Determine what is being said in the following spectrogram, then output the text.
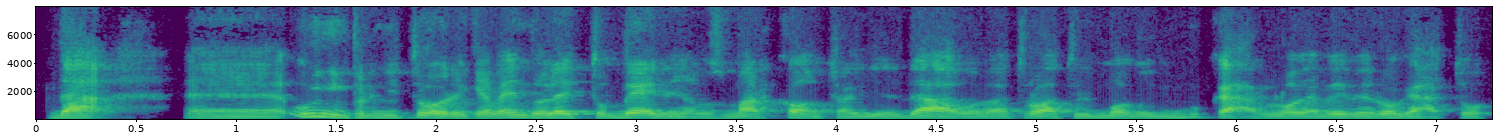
da eh, un imprenditore che avendo letto bene lo smart contract di DAO aveva trovato il modo di bucarlo e aveva erogato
